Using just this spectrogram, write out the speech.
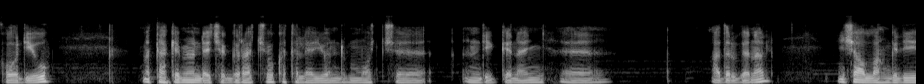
ከወዲሁ መታከሚያው እንዳይቸግራቸው ከተለያዩ ወንድሞች እንዲገናኝ አድርገናል። إن شاء الله እንግዲህ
